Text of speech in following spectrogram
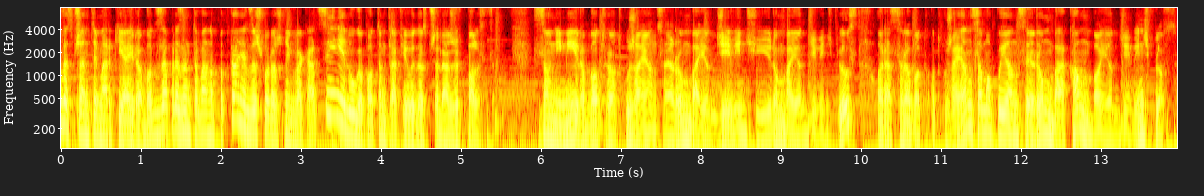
Nowe sprzęty marki iRobot zaprezentowano pod koniec zeszłorocznych wakacji i niedługo potem trafiły do sprzedaży w Polsce. Są nimi roboty odkurzające Roomba J9 i Roomba J9 Plus oraz robot odkurzająco-mopujący Roomba Combo J9 Plus.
